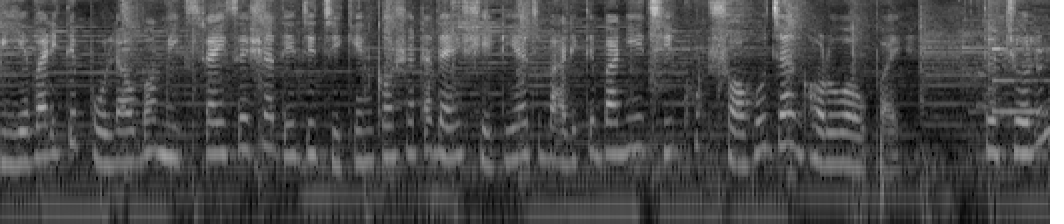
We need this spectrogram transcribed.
বিয়েবাড়িতে পোলাও বা মিক্সড রাইসের সাথে যে চিকেন কষাটা দেয়, সেটি আজ বাড়িতে বানিয়েছি খুব সহজ আর ঘরোয়া উপায়। তো চলুন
